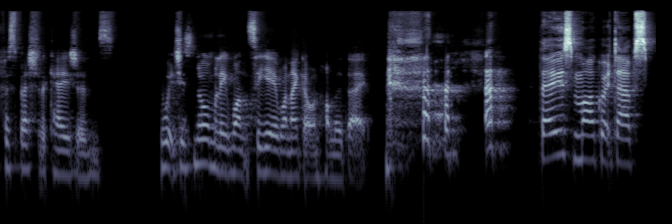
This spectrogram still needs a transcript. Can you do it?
for special occasions, which is normally once a year when I go on holiday. Those Margaret Dabbs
